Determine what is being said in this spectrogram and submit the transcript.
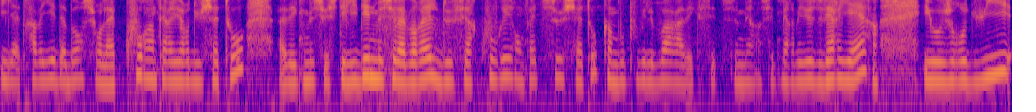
il a travaillé d'abord sur la cour intérieure du château. Avec Monsieur, c'était l'idée de Monsieur Lavorel de faire couvrir en fait ce château, comme vous pouvez le voir avec cette, ce, cette merveilleuse verrière. Et aujourd'hui,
